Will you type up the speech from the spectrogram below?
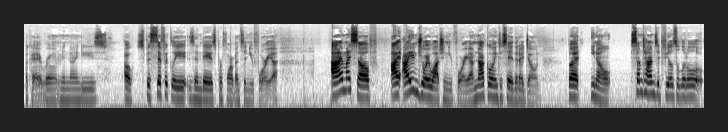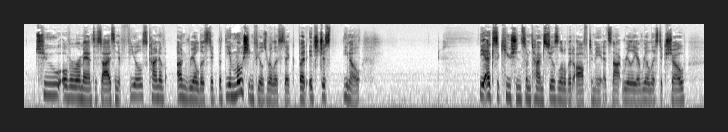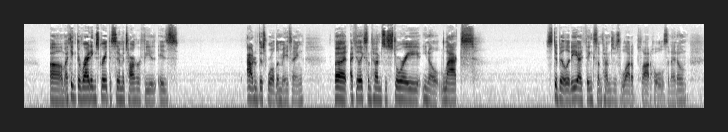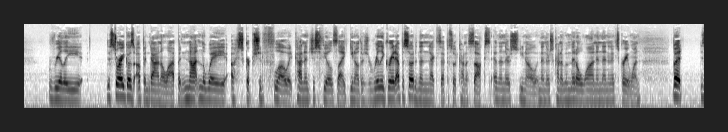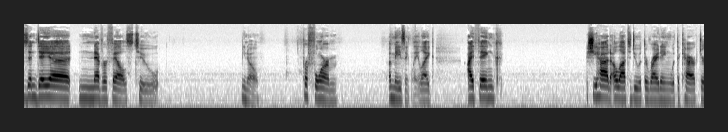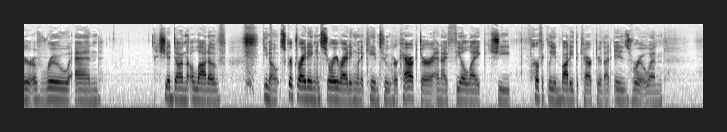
okay, I wrote mid 90s. Oh, specifically Zendaya's performance in Euphoria. I myself I, I enjoy watching Euphoria. I'm not going to say that I don't. But, you know, sometimes it feels a little too over romanticized and it feels kind of unrealistic, but the emotion feels realistic, but it's just, you know, the execution sometimes feels a little bit off to me and it's not really a realistic show. Um, I think the writing's great, the cinematography is out of this world amazing, but I feel like sometimes the story, you know, lacks stability. I think sometimes there's a lot of plot holes, and I don't really the story goes up and down a lot, but not in the way a script should flow. It kind of just feels like, you know, there's a really great episode and then the next episode kind of sucks and then there's, you know, and then there's kind of a middle one and then it's great one. But Zendaya never fails to you know, perform amazingly. Like I think she had a lot to do with the writing with the character of Rue and she had done a lot of you know, script writing and story writing when it came to her character, and I feel like she perfectly embodied the character that is Rue. And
